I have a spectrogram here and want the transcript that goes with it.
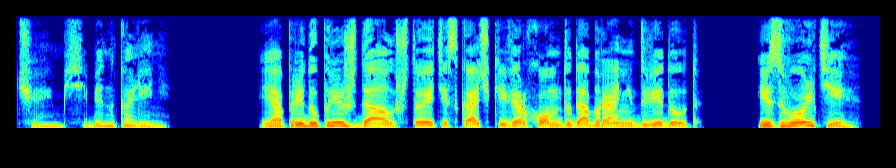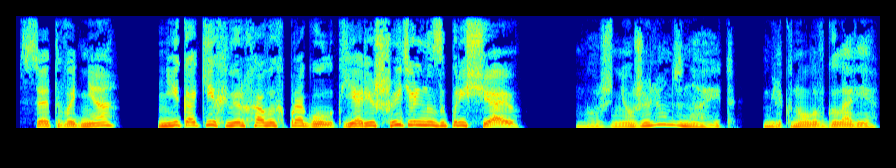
чаем себе на колени. Я предупреждал, что эти скачки верхом до добра не доведут. Извольте, с этого дня никаких верховых прогулок я решительно запрещаю. Боже, неужели он знает? Мелькнуло в голове.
